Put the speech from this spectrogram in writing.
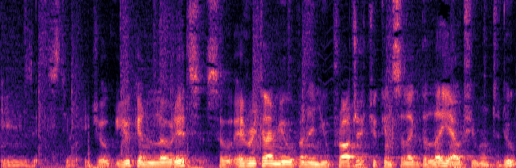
it is still a joke. You can load it, so every time you open a new project, you can select the layout you want to do.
